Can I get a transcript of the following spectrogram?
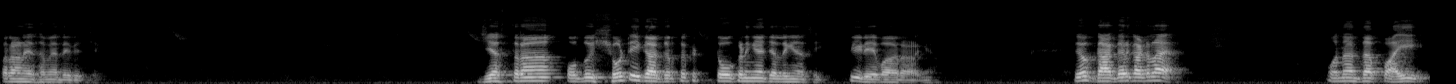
ਪੁਰਾਣੇ ਸਮੇਂ ਦੇ ਵਿੱਚ। ਜਿਸ ਤਰ੍ਹਾਂ ਉਦੋਂ ਛੋਟੀ ਗਾਗਰ ਤੋਂ ਇੱਕ ਟੋਕਣੀਆਂ ਚੱਲੀਆਂ ਸੀ, ਭੀੜੇ ਵਾਰ ਵਾਲੀਆਂ। ਤੇ ਉਹ ਗਾਗਰ ਕੱਢ ਲੈ। ਉਹਨਾਂ ਦਾ ਭਾਈ,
